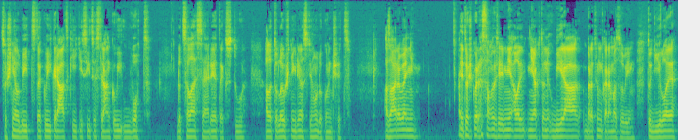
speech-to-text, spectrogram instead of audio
což měl být takový krátký tisícestránkový úvod do celé série textů, ale tohle už nikdy nestihl dokončit. A zároveň je to škoda samozřejmě, ale nijak to neubírá bratrům Karamazovým. To dílo je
